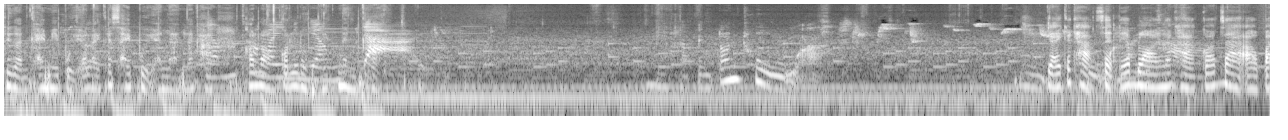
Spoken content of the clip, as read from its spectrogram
เดือน ใครมีปุ๋ยอะไรก็ใช้ปุ๋ยอันนั้นนะคะ ก็ลองก้นหลุมนิดนึงค่ะนี่ค่ะ เป็นต้นถั่วนี่ย้ายกระถางเสร็จเรียบร้อยนะคะ ก็จะเอาไป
